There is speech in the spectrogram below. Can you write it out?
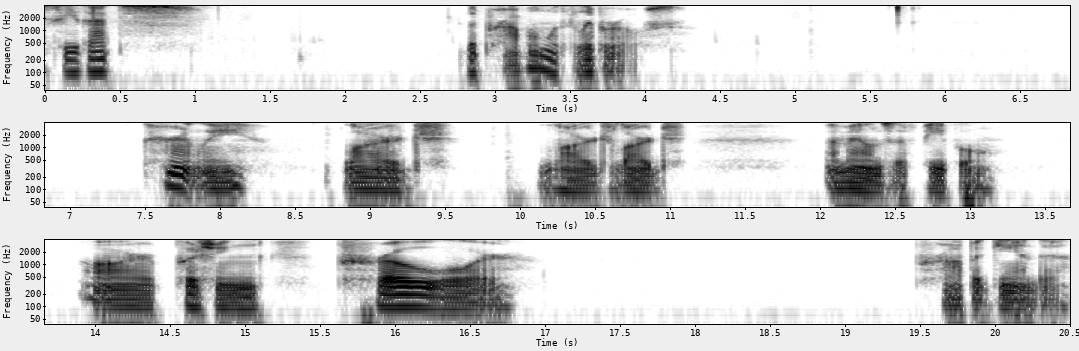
see, that's the problem with liberals. Currently, large, large, large amounts of people are pushing pro war propaganda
